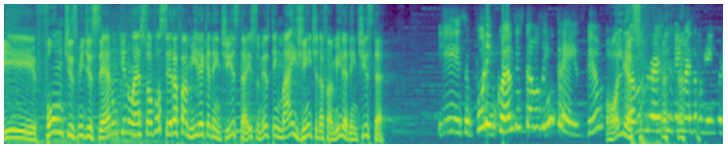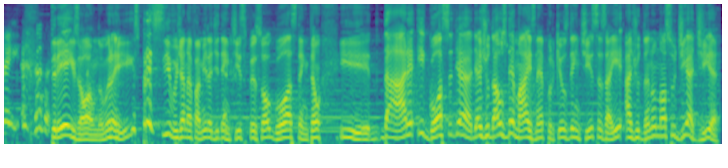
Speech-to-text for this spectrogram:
E fontes me disseram que não é só você da família que é dentista, é isso mesmo? Tem mais gente da família dentista? Isso, por enquanto estamos em três, viu? Olha Vamos só. ver se tem mais alguém por aí. Três, ó, um número aí expressivo já na família de dentistas. O pessoal gosta, então, e da área e gosta de, de ajudar os demais, né? Porque os dentistas aí ajudando o nosso dia a dia.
